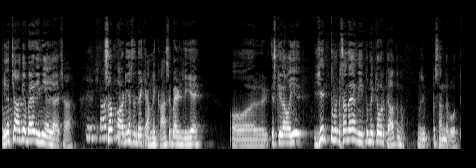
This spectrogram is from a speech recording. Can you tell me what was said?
ये अच्छा आगे बैठ ही नहीं आ आएगा अच्छा सब ऑडियंस ने देखे हमने कहाँ से बैठ लिया है? और इसके अलावा ये ये तुम्हें पसंद आया? नहीं तुमने कवर कहा था ना? मुझे पसंद है बहुत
